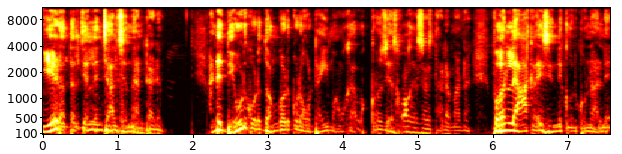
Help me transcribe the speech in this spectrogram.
ఏడంతలు చెల్లించాల్సింది అంటాడు. అంటే దేవుడు కూడా దొంగడు కూడా ఒక టైం ఒక ఒక్కరోజు చేసి చేస్తాడనమాట ఫోన్లే ఆకలేసింది కొనుక్కున్నాళ్ళే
